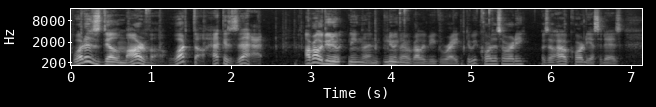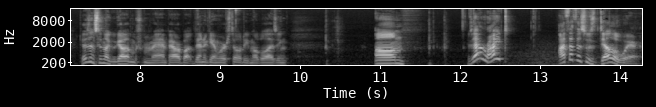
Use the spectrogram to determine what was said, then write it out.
What is Delmarva? What the heck is that? I'll probably do New England. New England would probably be great. Did we core this already? Was Ohio cored? Yes, it is. Doesn't seem like we got that much manpower, but then again, we're still demobilizing. Um, is that right? I thought this was Delaware.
